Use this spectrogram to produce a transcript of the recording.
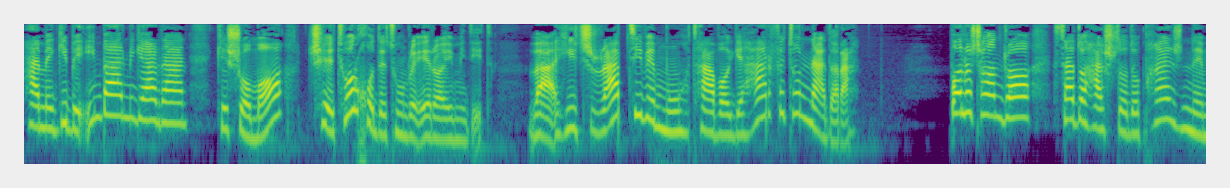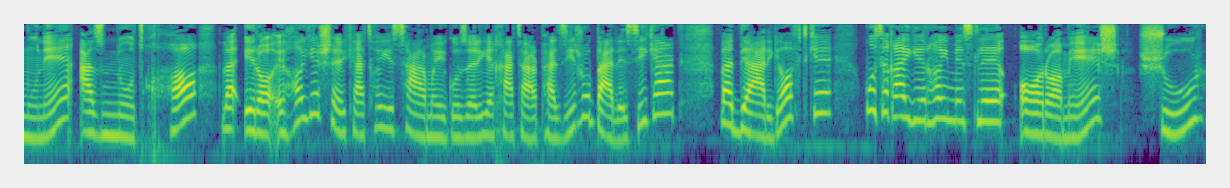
همگی به این برمیگردن که شما چطور خودتون رو ارائه می‌دید و هیچ ربطی به محتوای حرفتون ندارن. بالاچاندرا 185 نمونه از نطقها و ارائه های شرکت های سرمایه گذاری خطرپذیر رو بررسی کرد و دریافت که متغیرهایی مثل آرامش، شور،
